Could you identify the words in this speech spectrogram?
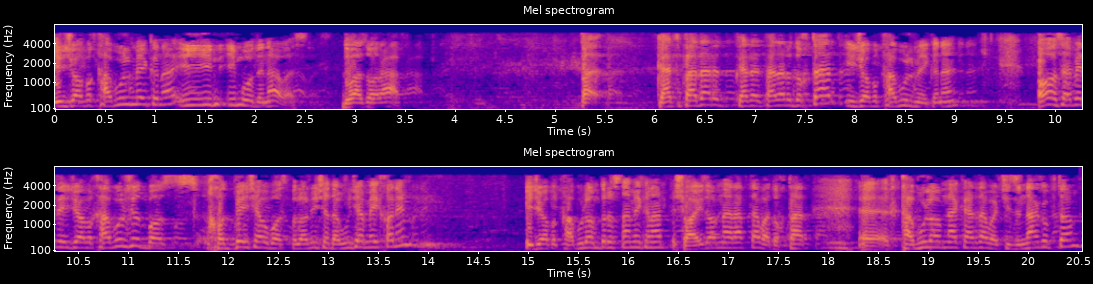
ایجاب قبول می‌کنه؟ این این مود نو است. 2007 کت پدر پدر دختر؟ ایجاب قبول می‌کنه؟ آسفر ایجاب قبول شد. باز خود و باز فلانی شد اونجا می‌خوانیم. ایجاب قبول هم درست نمی‌کنم شاهد هم نرفته و دختر قبول هم نکرده و چیزی نگفتم.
